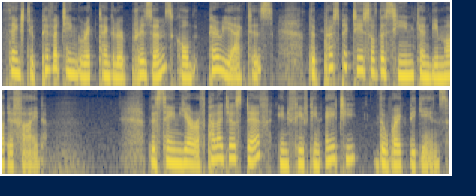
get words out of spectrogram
thanks to pivoting rectangular prisms called periactes, the perspectives of the scene can be modified. The same year of Palladio's death, in 1580, the work begins.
